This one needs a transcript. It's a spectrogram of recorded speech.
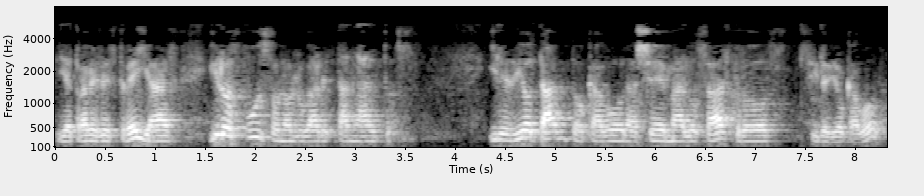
y a través de estrellas, y los puso en los lugares tan altos. Y le dio tanto cabor a Hashem a los astros, si le dio cabor.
